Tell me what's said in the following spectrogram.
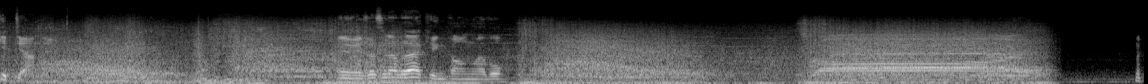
Get down there. Anyways, that's enough of that King Kong level.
